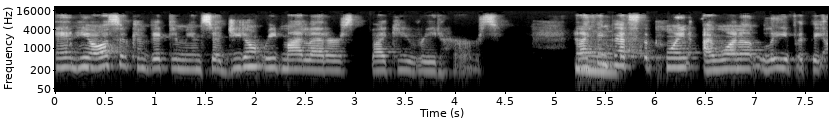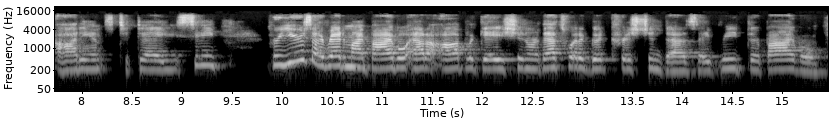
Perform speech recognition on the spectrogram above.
And he also convicted me and said, You don't read my letters like you read hers. And mm. I think mm. that's the point I want to leave with the audience today. You see, for years I read my Bible out of obligation, or that's what a good Christian does. They read their Bible.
